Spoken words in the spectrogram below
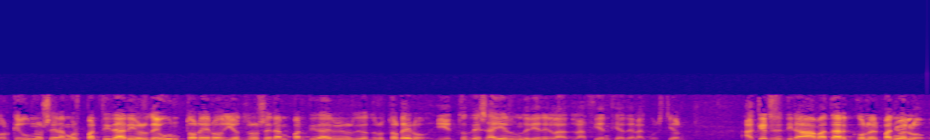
porque unos éramos partidarios de un torero y otros eran partidarios de otro torero. Y entonces ahí es donde viene la, ciencia de la cuestión. ¿Aquel se tiraba a matar con el pañuelo?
